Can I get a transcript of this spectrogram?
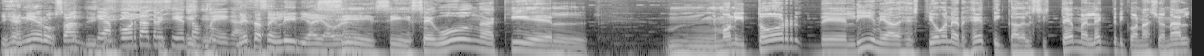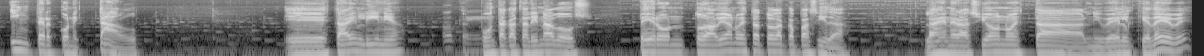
Ingeniero Sandy. que aporta 300 megas. Métase en línea ahí a ver. Sí, sí, según aquí el mm, monitor de línea de gestión energética del Sistema Eléctrico Nacional Interconectado, eh, está en línea, Punta Catalina 2, pero todavía no está a toda capacidad. La generación no está al nivel que debe,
